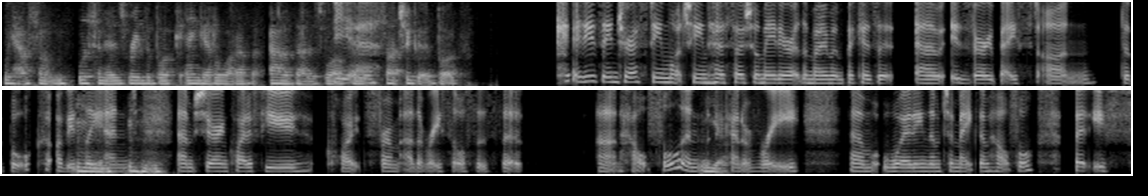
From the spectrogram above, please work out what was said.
we have some listeners read the book and get a lot of out of that as well. Yeah. It's such a good book. It is interesting watching her social media at the moment because it uh, is very based on the book, obviously, Mhm, and mhm. um, sharing quite a few quotes from other resources that aren't helpful and Yeah. kind of re um, wording them to make them helpful. But if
